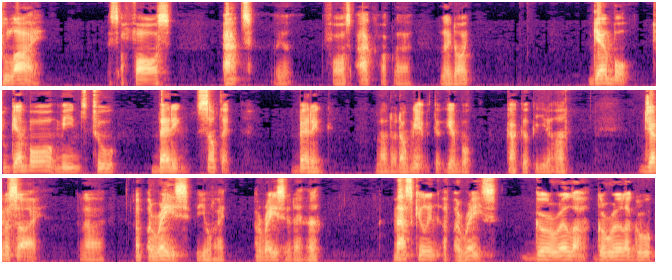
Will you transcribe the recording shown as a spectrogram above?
to lie. It's a false act. Yeah. false act hoặc là lời nói. Gamble. To gamble means to betting something. Betting là nó đồng nghĩa với từ gamble cá cược cái gì đó ha? Genocide là of a race. Ví dụ vậy. A race này ha? Masculine of a race. Guerrilla. Guerrilla group.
